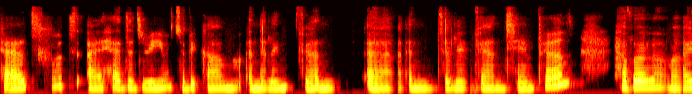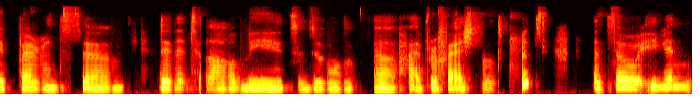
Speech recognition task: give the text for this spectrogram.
childhood, I had a dream to become an Olympian uh, and Olympian champion. However, my parents um, didn't allow me to do uh, high professional sports, and so even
